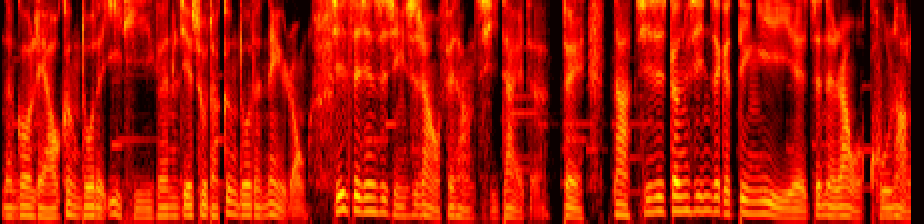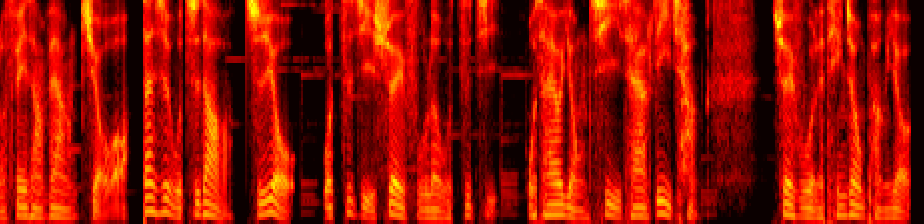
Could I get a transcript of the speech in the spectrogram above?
能够聊更多的议题，跟接触到更多的内容。其实这件事情是让我非常期待的。对，那其实更新这个定义也真的让我苦恼了非常非常久哦。但是我知道，只有我自己说服了我自己，我才有勇气，才有立场说服我的听众朋友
